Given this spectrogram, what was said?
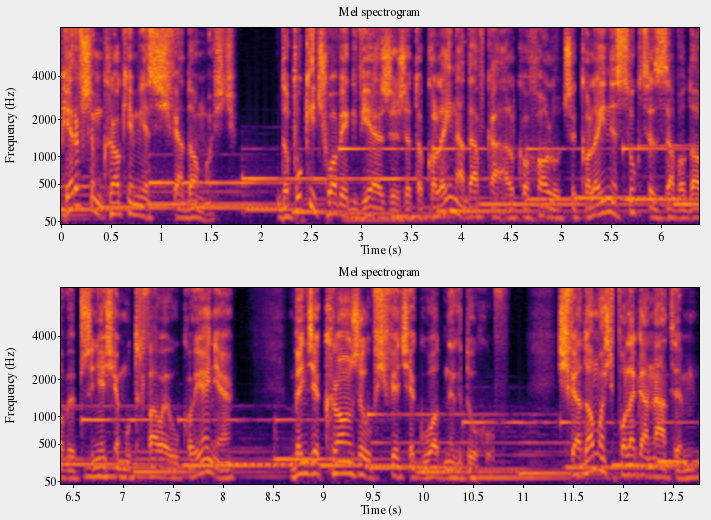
Pierwszym krokiem jest świadomość. Dopóki człowiek wierzy, że to kolejna dawka alkoholu czy kolejny sukces zawodowy przyniesie mu trwałe ukojenie, będzie krążył w świecie głodnych duchów. Świadomość polega na tym,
